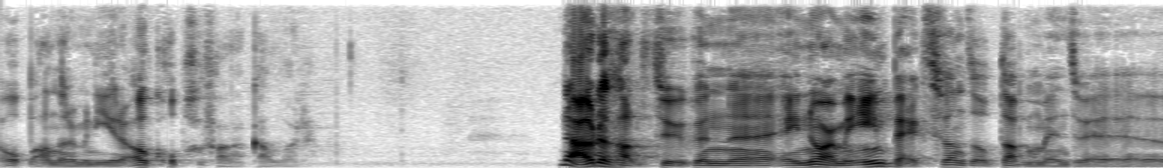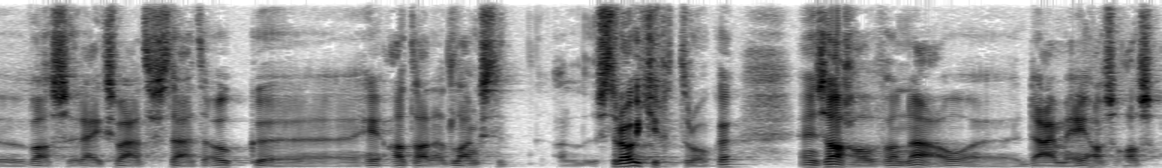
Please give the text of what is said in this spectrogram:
op andere manieren ook opgevangen kan worden. Nou, dat had natuurlijk een uh, enorme impact, want op dat moment uh, was Rijkswaterstaat ook, uh, had aan het langste strootje getrokken en zag al van nou, daarmee als, als,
